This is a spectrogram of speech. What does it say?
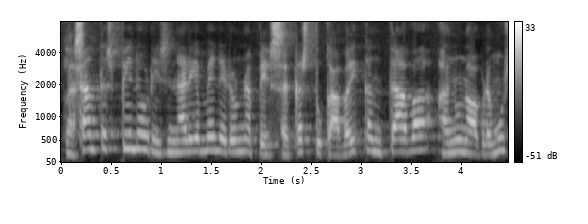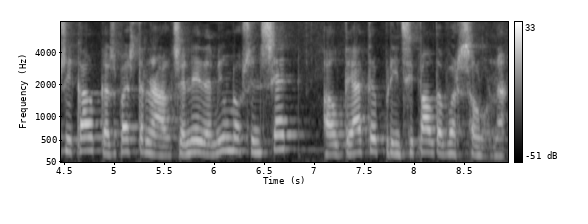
La Santa Espina originàriament era una peça que es tocava i cantava en una obra musical que es va estrenar al gener de 1907 al Teatre Principal de Barcelona,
